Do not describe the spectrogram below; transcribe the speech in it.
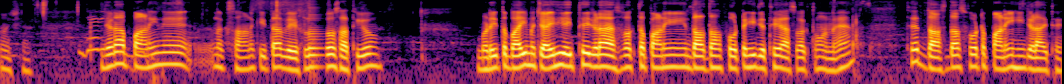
ਅੱਛਾ। ਜਿਹੜੀ ਜਿਹੜਾ ਪਾਣੀ ਨੇ ਨੁਕਸਾਨ ਕੀਤਾ ਵੇਖ ਲਓ ਸਾਥੀਓ। ਬੜੀ ਤਬਾਹੀ ਮਚਾਈ ਸੀ। ਇੱਥੇ ਜਿਹੜਾ ਇਸ ਵਕਤ ਪਾਣੀ 10-10 ਫੁੱਟ ਹੀ ਜਿੱਥੇ ਇਸ ਵਕਤ ਹੁਣ ਮੈਂ ਤੇ 10-10 ਫੁੱਟ ਪਾਣੀ ਹੀ ਜਿਹੜਾ ਇੱਥੇ।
